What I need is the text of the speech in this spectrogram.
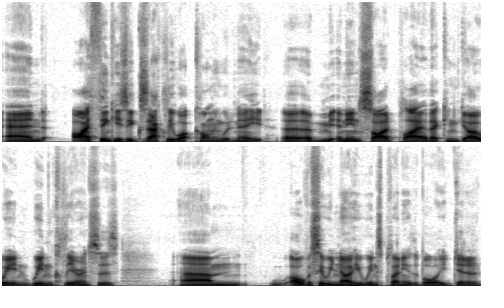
and I think he's exactly what Collingwood need: a, a, an inside player that can go in, win clearances. Um, obviously, we know he wins plenty of the ball. He did it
